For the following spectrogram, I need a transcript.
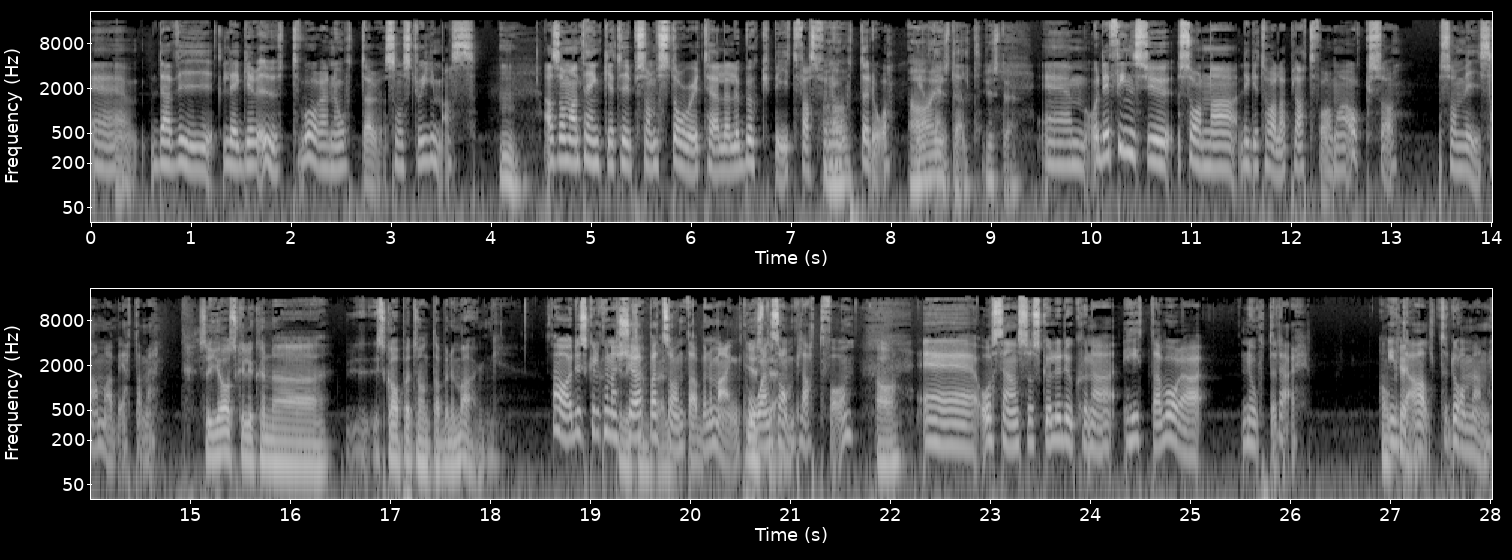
eh, där vi lägger ut våra noter som streamas. Mm. Alltså om man tänker typ som Storytel eller Bookbeat fast för Ja. noter då, Ja, helt just enkelt. det. Just det. Ehm, och det finns ju sådana digitala plattformar också som vi samarbetar med. Så jag skulle kunna skapa ett sånt abonnemang? Ja, du skulle kunna köpa exempel. ett sådant abonnemang på en sån plattform. Ja, Eh, och sen så skulle du kunna hitta våra noter där. okej. Inte allt då, men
